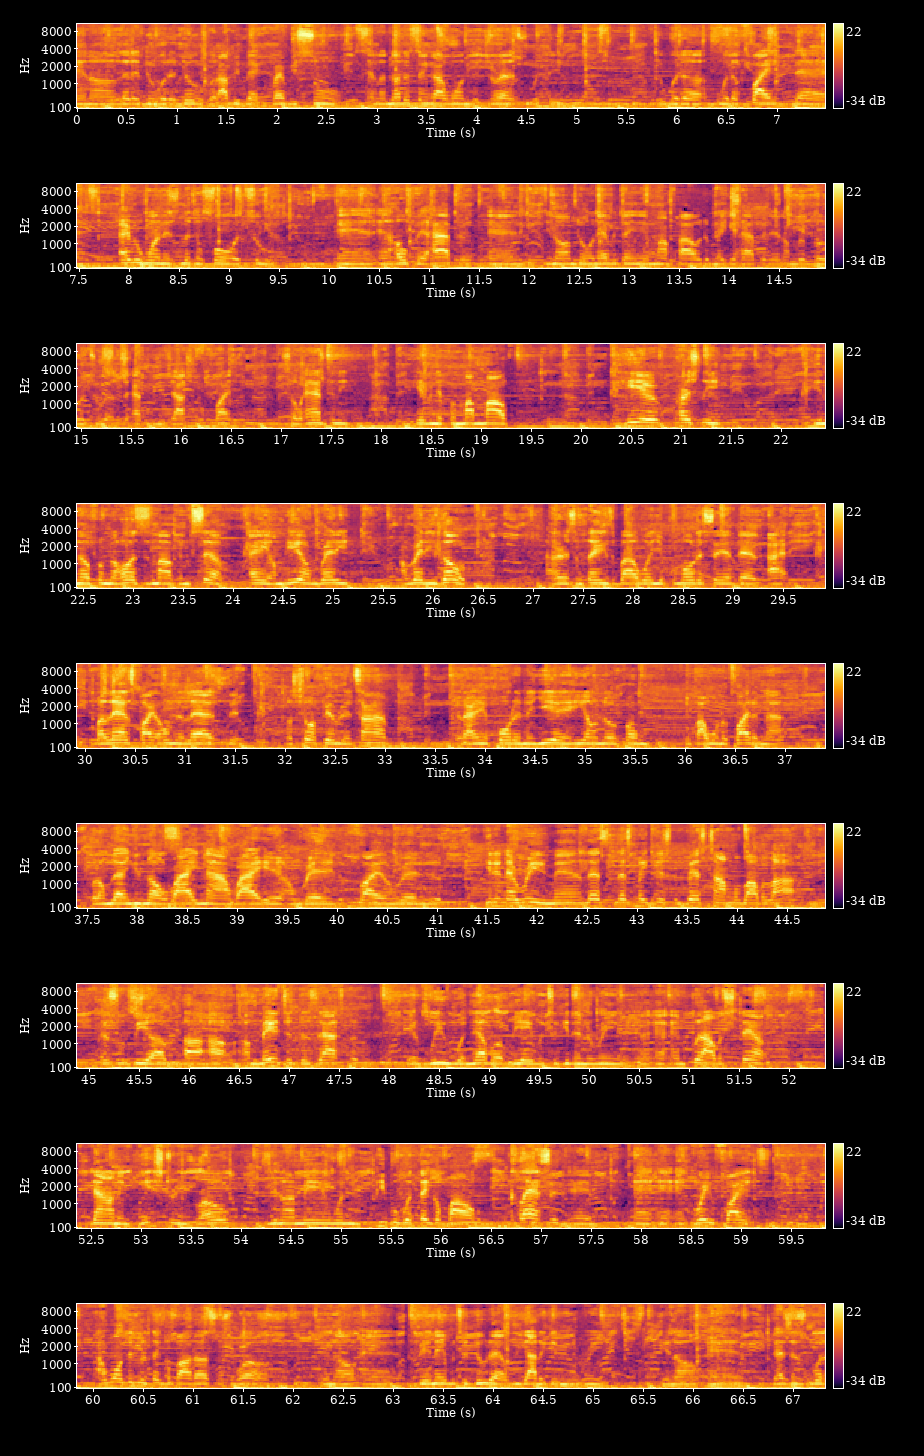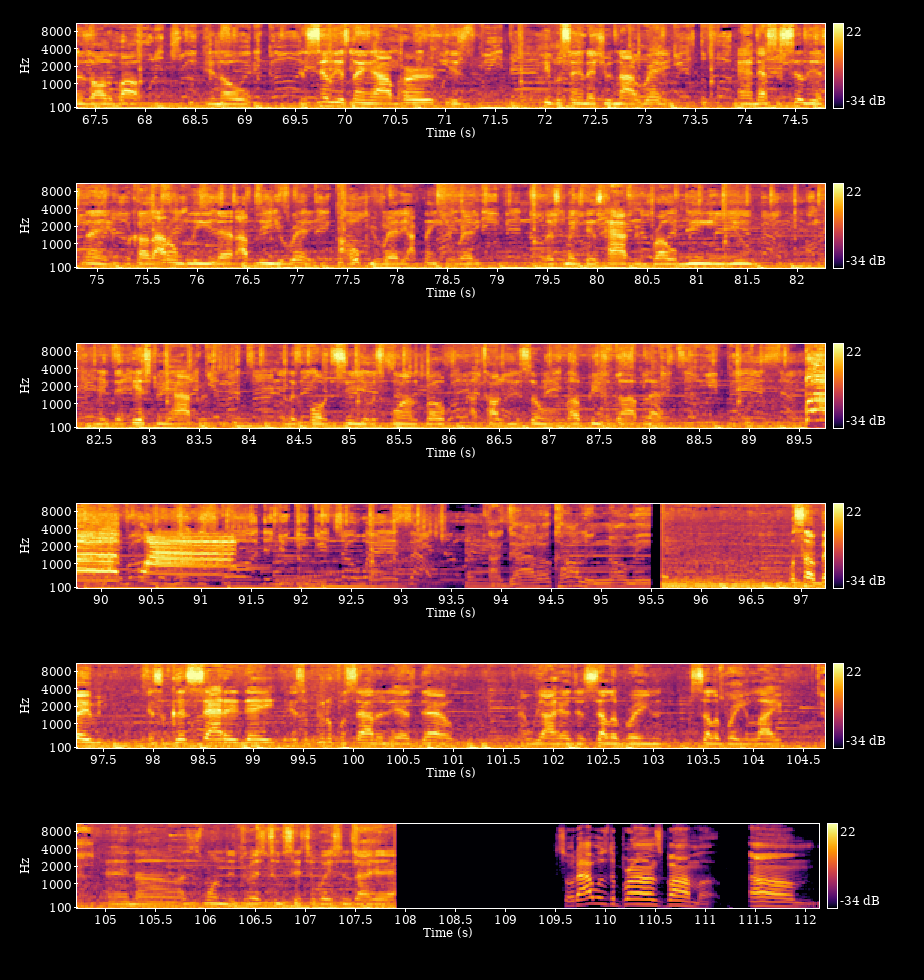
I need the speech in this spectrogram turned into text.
and uh, let it do what it do. But I'll be back very soon. And another thing I wanted to address with the with a with a fight that everyone is looking forward to and, and hope it happens. And you know, I'm doing everything in my power to make it happen. And I'm referring to it as the Anthony Joshua fight. So Anthony, you're hearing it from my mouth here personally, you know, from the horse's mouth himself. Hey, I'm here. I'm ready. I'm ready to go. I heard some things about what your promoter said that I my last fight only lasted a short period of time. That I ain't fought in a year, and he don't know if I'm if I want to fight or not. But I'm letting you know right now, right here, I'm ready to fight. I'm ready to get in that ring, man. Let's let's make this the best time of our lives. this would be a, a, a, major disaster if we would never be able to get in the ring and, and put our stamp down in history, bro. You know what I mean? When people would think about classic and, and, and great fights, I want them to think about us as well. You know, and being able to do that, we got to give in the ring. You know, and that's just what it's all about. You know, the silliest thing I've heard is people saying that you're not ready. And that's the silliest thing because I don't believe that. I believe you're ready. I hope you're ready. I think you're ready. Let's make this happen, bro. Me and you make the history happen. I'm looking forward to seeing your response, bro. I'll talk to you soon. Love, peace, and God bless. What's up, baby? It's a good Saturday. It's a beautiful Saturday as Daryl. And we out here just celebrating celebrating life. And uh, I just wanted to address two situations out here. So that was the bronze bomber. Um,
